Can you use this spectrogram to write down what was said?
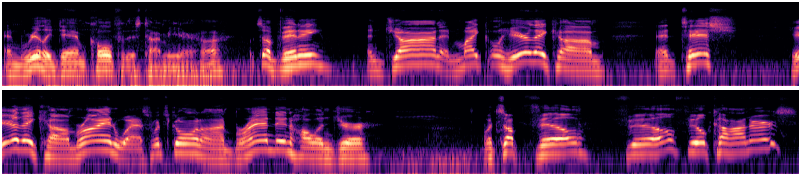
and really damn cold for this time of year, huh? What's up, Vinny? And John and Michael, here they come. And Tish, here they come. Ryan West, what's going on? Brandon Hollinger. What's up, Phil? Phil, Phil Connors.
